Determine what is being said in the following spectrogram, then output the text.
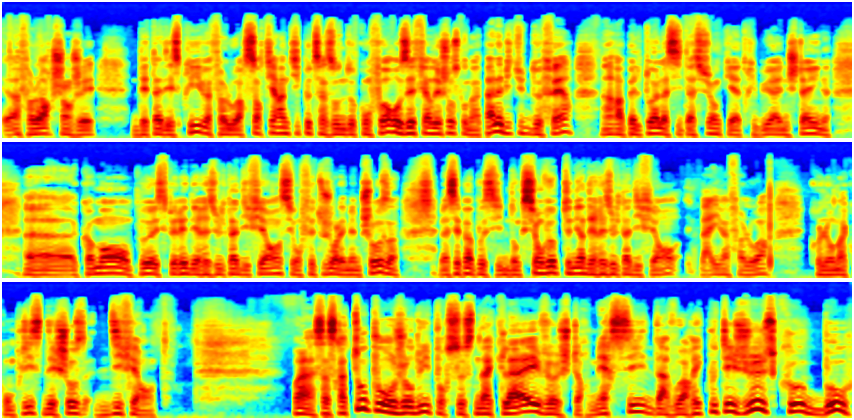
Il va falloir changer d'état d'esprit, il va falloir sortir un petit peu de sa zone de confort, oser faire des choses qu'on n'a pas l'habitude de faire. Hein, Rappelle-toi la citation qui est attribuée à Einstein. Euh, comment on peut espérer des résultats différents si on fait toujours les mêmes choses? Bah, C'est pas possible. Donc si on veut obtenir des résultats différents, bah, il va falloir que l'on accomplisse des choses différentes. Voilà, ça sera tout pour aujourd'hui pour ce snack live. Je te remercie d'avoir écouté jusqu'au bout.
